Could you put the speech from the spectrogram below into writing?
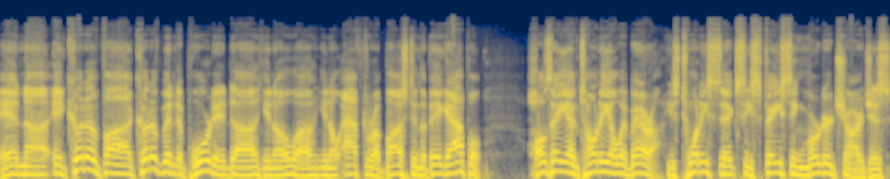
and uh, it could have uh, could have been deported. Uh, you know, uh, you know, after a bust in the Big Apple. Jose Antonio Ibarra. He's 26. He's facing murder charges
